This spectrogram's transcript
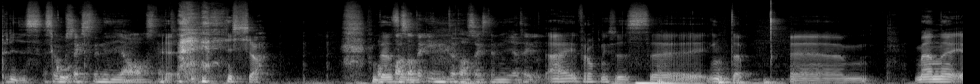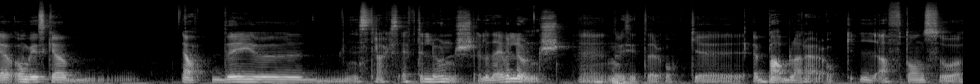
Det tog 69 avsnitt. ja. Hoppas som- att det inte tar 69 till. Nej, förhoppningsvis eh, inte. Ehm, men eh, om vi ska... Ja, det är ju strax efter lunch, eller det är väl lunch, eh, när vi sitter och eh, babblar här. Och i afton så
